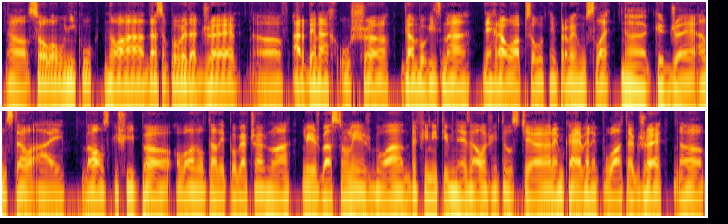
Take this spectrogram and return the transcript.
Uh, solo úniku. No a dá sa povedať, že uh, v Ardenách už uh, Jumbo Visma nehralo absolútne prvé husle, keďže Amstel aj Balonský šíp ovládol tady Pogačar, no a Liež Baston Liež bola definitívne záležitosť Remka Evenepula, takže uh,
